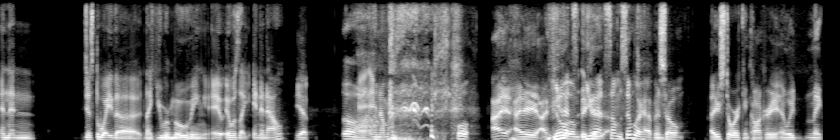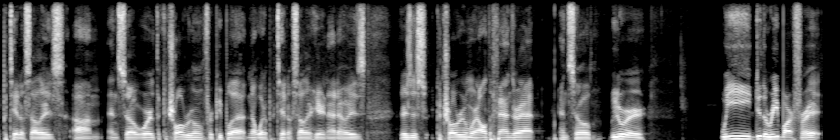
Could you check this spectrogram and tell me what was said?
and then just the way the like you were moving, it, it was like in and out. Yep. And I'm well, I I, I you, feel had, because you had something similar happen. So I used to work in concrete, and we'd make potato cellars. Um, and so we're the control room for people that know what a potato cellar here in Idaho is. There's this control room where all the fans are at, and so we were we do the rebar for it,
